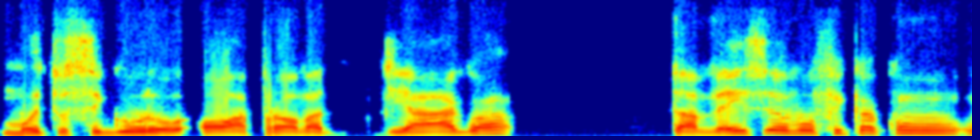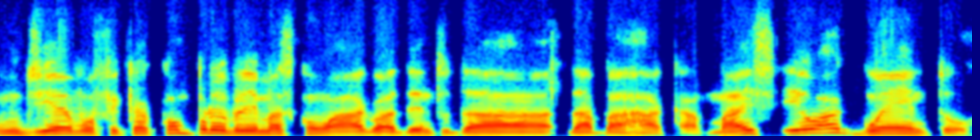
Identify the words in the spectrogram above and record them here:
muito seguro ou a prova de água. Talvez eu vou ficar com um dia eu vou ficar com problemas com água dentro da, da barraca, mas eu aguento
